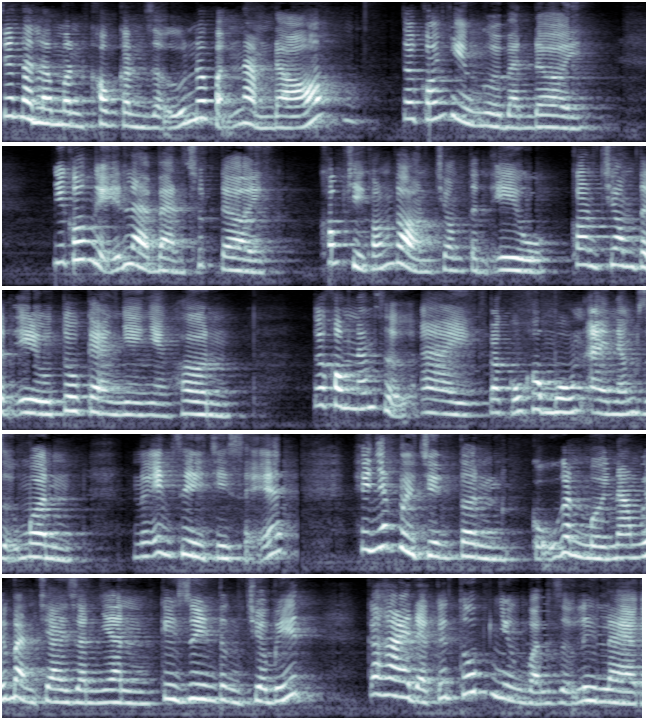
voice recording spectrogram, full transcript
Chân thật là mình không cần giữ, nó vẫn nằm đó. Tôi có nhiều người bạn đời, nhưng có nghĩa là bạn suốt đời, không chỉ gón gọn trong tình yêu, còn trong tình yêu tôi càng nhẹ nhàng hơn. Tôi không nắm giữ ai và cũng không muốn ai nắm giữ mình. Nữ MC chia sẻ. Khi nhắc về chuyện tình cũ gần 10 năm với bạn trai dần nhân, Kỳ Duyên từng cho biết cả hai đã kết thúc nhưng vẫn giữ liên lạc,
